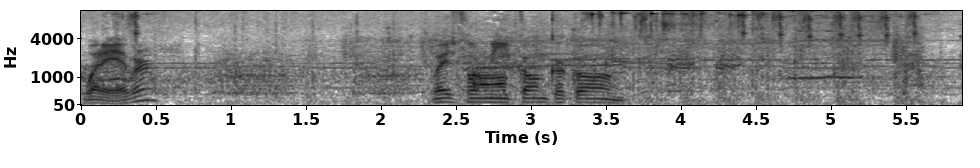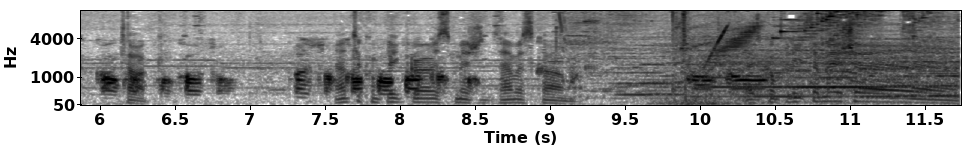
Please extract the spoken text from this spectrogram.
Whatever. Wait for me, Gonka Gong. Complete Gross mission, time has come. Let's complete the mission!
